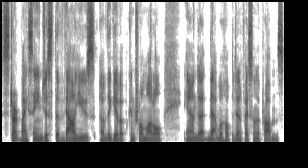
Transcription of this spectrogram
start by saying just the values of the give up control model, and uh, that will help identify some of the problems.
